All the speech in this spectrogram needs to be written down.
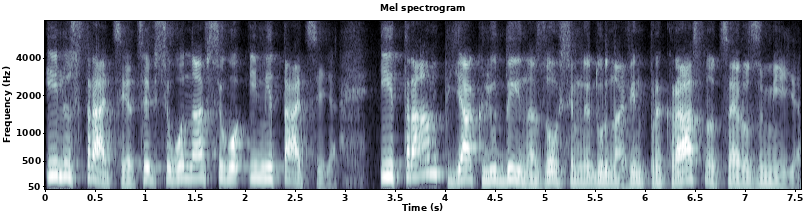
ілюстрація, це всього-навсього імітація. І Трамп, як людина зовсім не дурна, він прекрасно це розуміє.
